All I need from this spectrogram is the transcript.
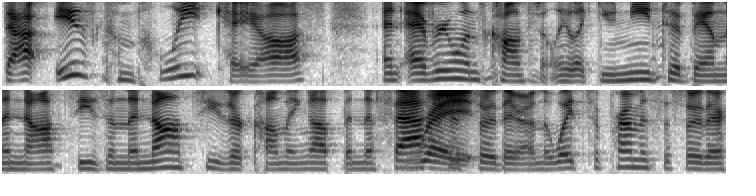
that is complete chaos and everyone's constantly like you need to ban the Nazis and the Nazis are coming up and the fascists Right. are there and the white supremacists are there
